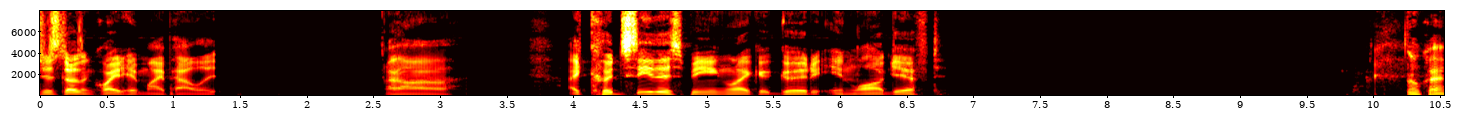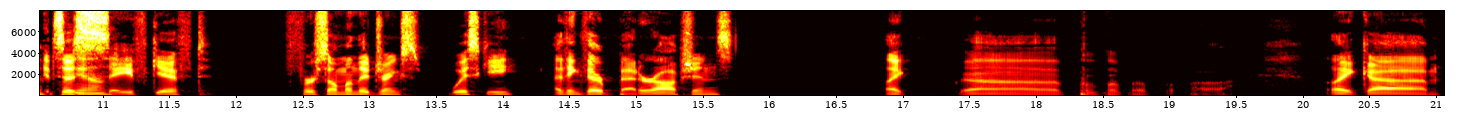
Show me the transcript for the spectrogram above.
Just doesn't quite hit my palate. Uh, I could see this being like a good in-law gift. Okay. It's a yeah. safe gift for someone that drinks whiskey. I think there are better options, like uh, like um,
